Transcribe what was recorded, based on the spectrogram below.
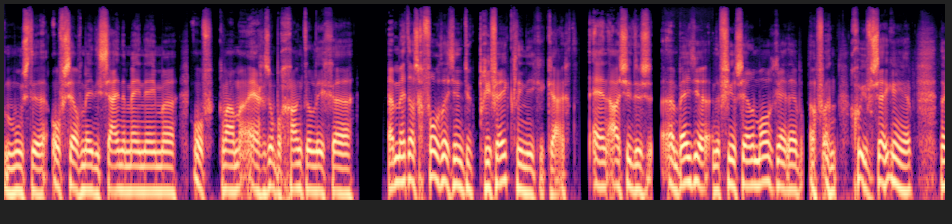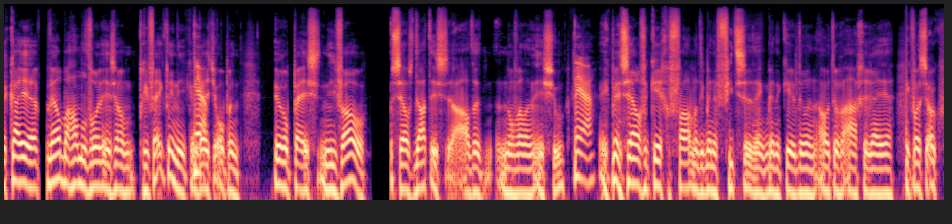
moesten of zelf medicijnen meenemen, of kwamen ergens op een gang te liggen. Met als gevolg dat je natuurlijk privéklinieken krijgt. En als je dus een beetje de financiële mogelijkheden hebt of een goede verzekering hebt, dan kan je wel behandeld worden in zo'n privékliniek. Een Ja. beetje op een Europees niveau. Zelfs dat is altijd nog wel een issue. Ja. Ik ben zelf een keer gevallen, want ik ben een fietser. En ik ben een keer door een auto aangereden. Ik was ook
